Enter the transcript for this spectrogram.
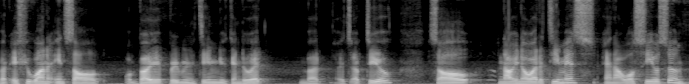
But if you want to install or buy a premium team, you can do it. But it's up to you so now you know where the team is and I will see you soon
